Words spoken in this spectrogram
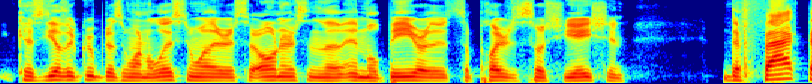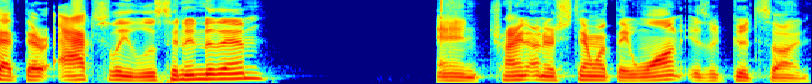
because the other group doesn't want to listen, whether it's the owners in the MLB or it's the Players Association. The fact that they're actually listening to them and trying to understand what they want is a good sign.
